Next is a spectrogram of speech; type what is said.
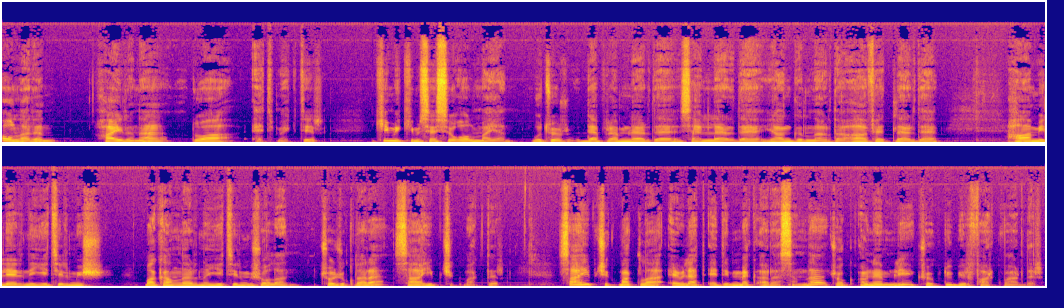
onların hayrına dua etmektir. Kimi kimsesi olmayan bu tür depremlerde, sellerde, yangınlarda, afetlerde hamilerini yitirmiş, bakanlarını yitirmiş olan çocuklara sahip çıkmaktır. Sahip çıkmakla evlat edinmek arasında çok önemli, köklü bir fark vardır.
